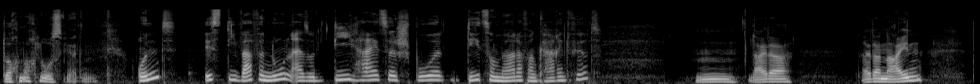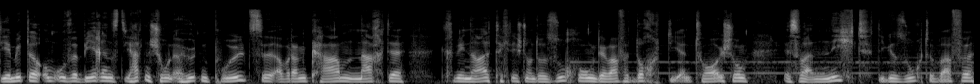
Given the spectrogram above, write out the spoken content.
doch noch loswerden. Und ist die Waffe nun also die heiße Spur, die zum Mörder von Karin führt? Hm, leider, leider nein. Die Ermittler um Uwe Behrens, die hatten schon erhöhten Puls, aber dann kam nach der kriminaltechnischen Untersuchung der Waffe doch die Enttäuschung. Es war nicht die gesuchte Waffe.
